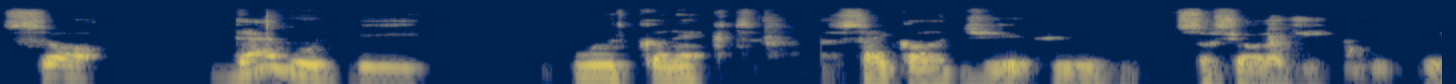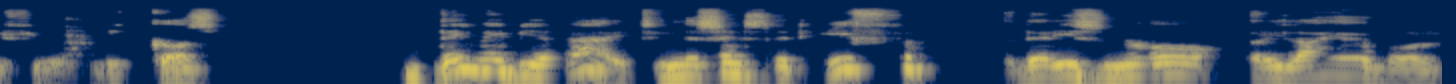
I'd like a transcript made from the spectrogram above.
So that would be, would connect psychology and sociology, if you will, because they may be right in the sense that if there is no reliable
